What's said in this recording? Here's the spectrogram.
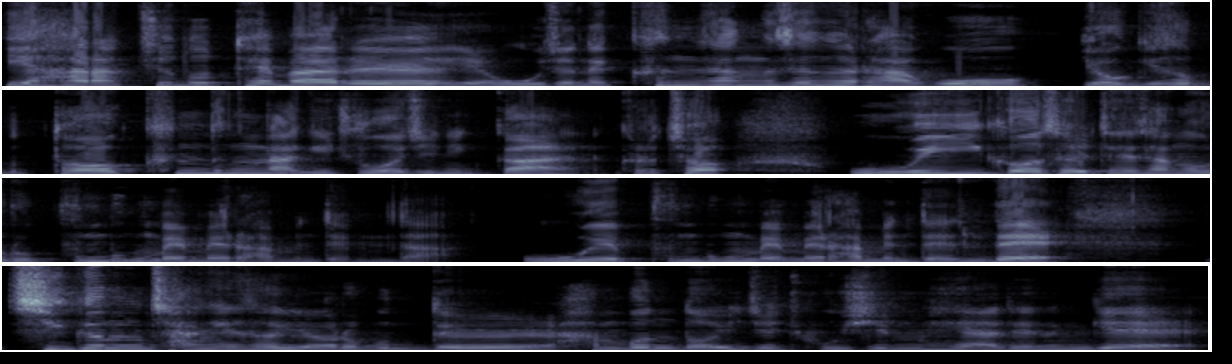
이 하락 주도 테마를 예, 오전에 큰 상승을 하고 여기서부터 큰 등락이 주어지니까 그렇죠? 오후에 이것을 대상으로 분봉 매매를 하면 됩니다. 오후에 분봉 매매를 하면 되는데 지금 장에서 여러분들 한 번 더 이제 조심해야 되는 게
